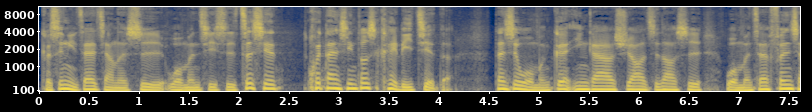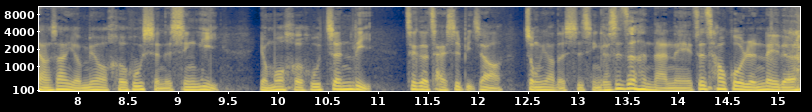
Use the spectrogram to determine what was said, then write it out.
可是你在讲的是，我们其实这些会担心都是可以理解的，但是我们更应该要需要知道，是我们在分享上有没有合乎神的心意。有没有合乎真理？这个才是比较重要的事情。可是这很难呢，这超过人类的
